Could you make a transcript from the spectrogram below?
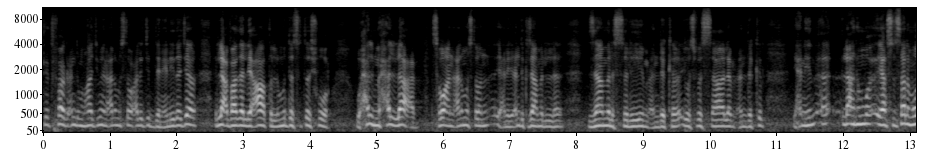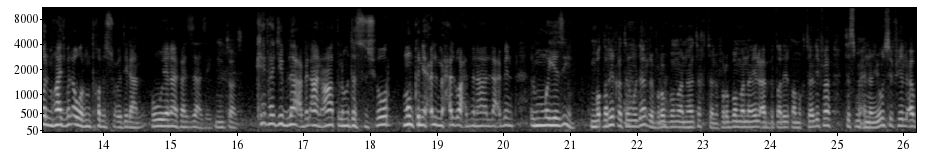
الاتفاق عنده مهاجمين على مستوى عالي جدا يعني إذا جاء اللاعب هذا اللي عاطل لمدة ستة شهور وحل محل لاعب سواء على مستوى يعني عندك زامل زامل السليم عندك يوسف السالم عندك يعني الان هم ياسر السالم هو المهاجم الأول المنتخب السعودي الآن هو ينايف الزازي ممتاز كيف أجيب لاعب الآن عاطل لمدة ست شهور ممكن يحل محل واحد من هاللاعبين المميزين طريقة المدرب ربما أنها تختلف، ربما أنه يلعب بطريقة مختلفة تسمح أن يوسف يلعب.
